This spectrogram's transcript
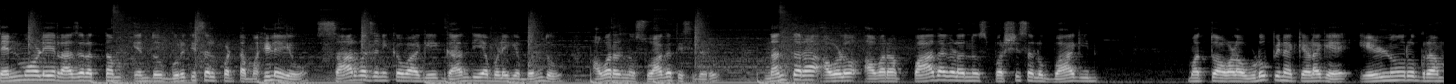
ತೆನ್ಮೋಳಿ ರಾಜರತ್ನಂ ಎಂದು ಗುರುತಿಸಲ್ಪಟ್ಟ ಮಹಿಳೆಯು ಸಾರ್ವಜನಿಕವಾಗಿ ಗಾಂಧಿಯ ಬಳಿಗೆ ಬಂದು ಅವರನ್ನು ಸ್ವಾಗತಿಸಿದರು. ನಂತರ ಅವಳು ಅವರ ಪಾದಗಳನ್ನು ಸ್ಪರ್ಶಿಸಲು ಬಾಗಿ ಮತ್ತು ಅವಳ ಉಡುಪಿನ ಕೆಳಗೆ ಏಳ್ನೂರು ಗ್ರಾಂ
